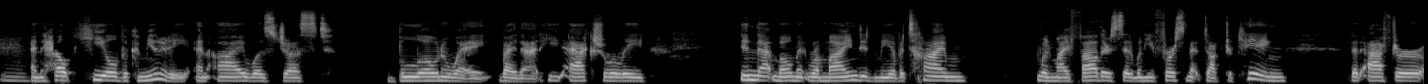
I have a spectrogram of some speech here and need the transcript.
mm. and help heal the community. And i was just blown away by that. He actually in that moment reminded me of a time when my father said when he first met dr king that after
